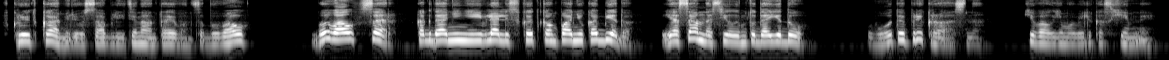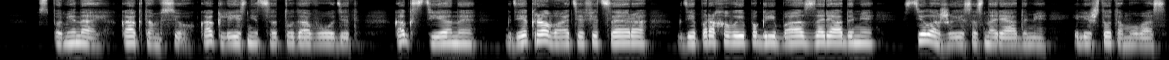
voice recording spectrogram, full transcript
в крюит-камере у сабли лейтенанта Эванса бывал?» «Бывал, сэр, когда они не являлись в кают-компанию к обеду. Я сам носил им туда еду». «Вот и прекрасно кивал ему великосхимный. «Вспоминай, как там все, как лестница туда водит, как стены, где кровать офицера, где пороховые погреба с зарядами, стеллажи со снарядами или что там у вас.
